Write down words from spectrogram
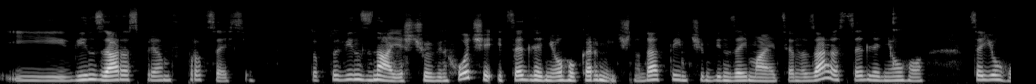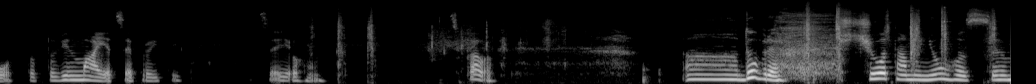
і він зараз прям в процесі. Тобто він знає, що він хоче, і це для нього кармічно. Да? Тим, чим він займається на зараз, це для нього це його. Тобто він має це пройти. Це його. Цікаво. Добре, що там у нього з ем,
